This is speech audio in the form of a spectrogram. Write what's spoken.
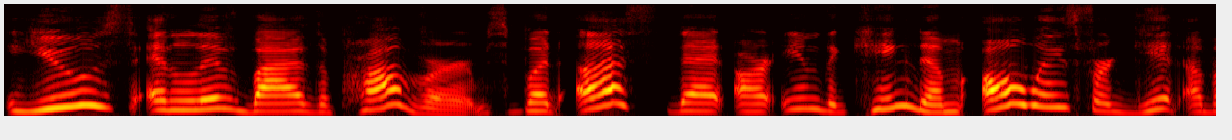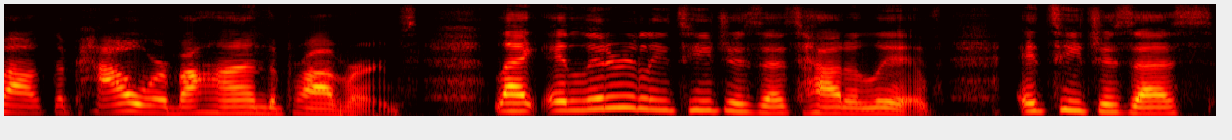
use and live by the proverbs but us that are in the kingdom always forget about the power behind the proverbs. Like it literally teaches us how to live. It teaches us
